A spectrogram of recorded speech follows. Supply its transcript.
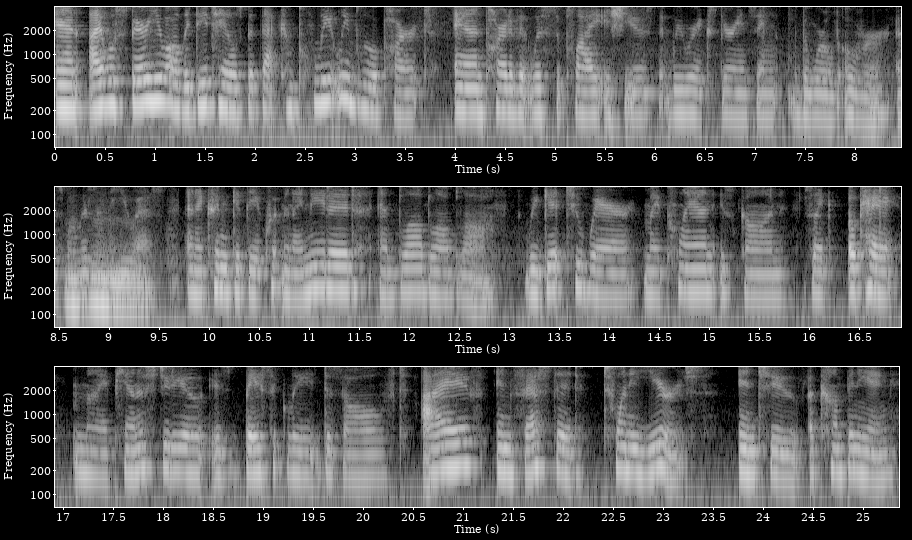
And I will spare you all the details, but that completely blew apart. And part of it was supply issues that we were experiencing the world over, as well as in the mm-hmm. US. And I couldn't get the equipment I needed, and blah, blah, blah we get to where my plan is gone. It's like, okay, my piano studio is basically dissolved. I've invested 20 years into accompanying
